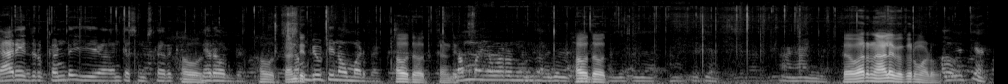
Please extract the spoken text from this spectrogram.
ಯಾರೇ ಇದ್ರು ಕಂಡು ಈ ಅಂತ್ಯ ಸಂಸ್ಕಾರಕ್ಕೆ ಹೌದು. ನೆರ ಹೌದು ಖಂಡಿತ. ಡ್ಯೂಟಿ ನಾವು ಮಾಡಬೇಕು. ಹೌದು ಹೌದು ಖಂಡಿತ. ನಮ್ಮ ವ್ಯವಹಾರ ಹೌದು ಹೌದು ಹಾಂ ಹಾಗೆ ವ್ಯವಹಾರ ನಾಳೆ ಬೇಕಾದ್ರೆ ಕೊಡ್ತಾನೆ ಎತ್ತಿ ಹಾಕು.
